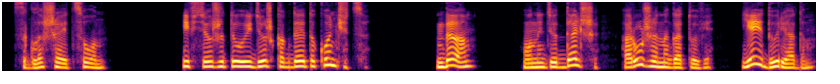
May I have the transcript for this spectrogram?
— соглашается он. «И все же ты уйдешь, когда это кончится?» «Да». Он идет дальше, оружие наготове. Я иду рядом.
